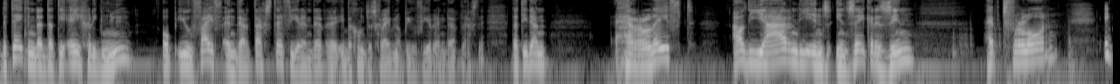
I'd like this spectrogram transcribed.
betekent dat dat hij eigenlijk nu op uw 35ste, 34, je begon te schrijven op uw 34ste, dat hij dan herleeft al die jaren die in, in zekere zin hebt verloren? Ik,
